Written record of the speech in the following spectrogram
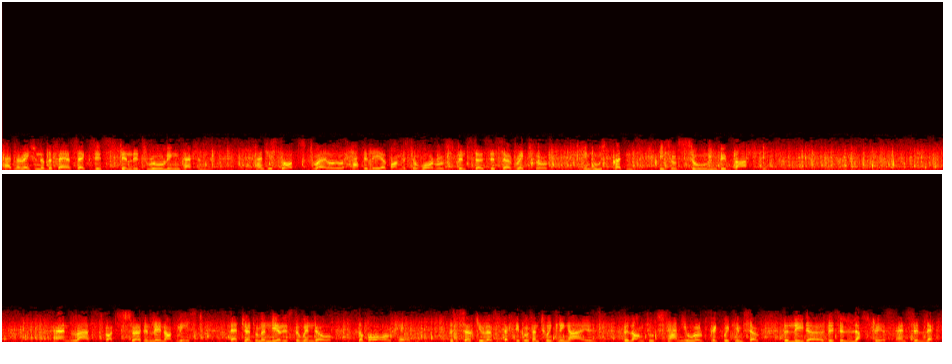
Admiration of the fair sex is still its ruling passion. And his thoughts dwell happily upon Mr. Wardle's spinster sister Rachel, in whose presence he shall soon be basking. And last but certainly not least, that gentleman nearest the window, the bald head, the circular spectacles and twinkling eyes belong to Samuel Pickwick himself, the leader of this illustrious and select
